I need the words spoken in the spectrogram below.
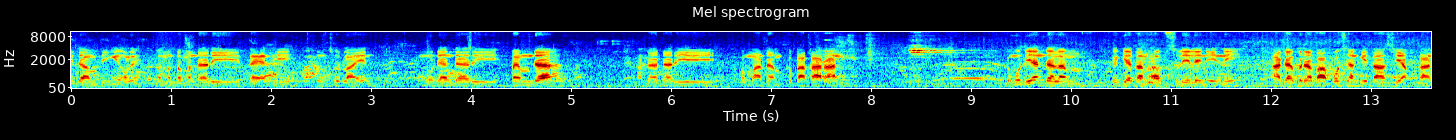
didampingi oleh teman-teman dari TNI, unsur lain, kemudian dari Pemda, ada dari pemadam kebakaran. Kemudian dalam kegiatan Ops Lilin ini ada beberapa pos yang kita siapkan.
